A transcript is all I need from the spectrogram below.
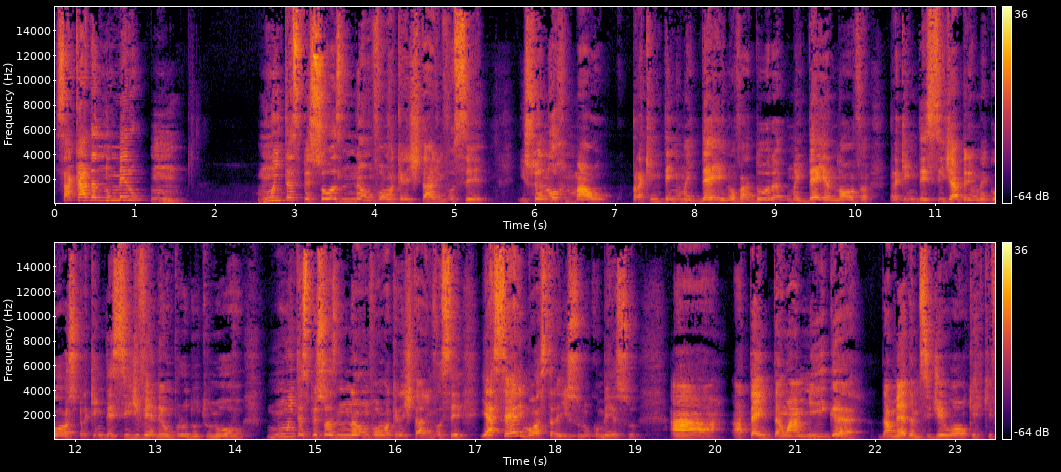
Sacada número 1. Um. Muitas pessoas não vão acreditar em você. Isso é normal para quem tem uma ideia inovadora, uma ideia nova, para quem decide abrir um negócio, para quem decide vender um produto novo, muitas pessoas não vão acreditar em você. E a série mostra isso no começo. A, até então, a amiga da Madame C.J. Walker, que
